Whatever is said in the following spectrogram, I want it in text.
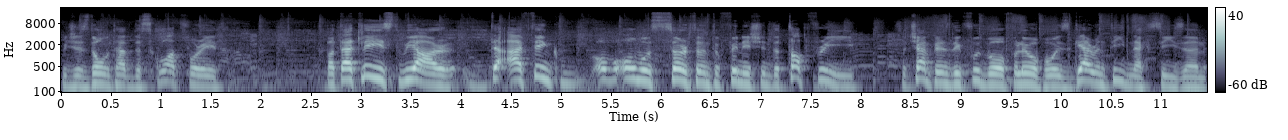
We just don't have the squad for it. But at least we are, I think, almost certain to finish in the top three. So Champions League football for Liverpool is guaranteed next season.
